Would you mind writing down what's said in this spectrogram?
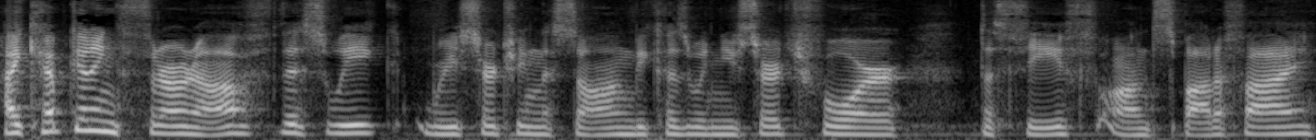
I kept getting thrown off this week researching the song because when you search for The Thief on Spotify,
